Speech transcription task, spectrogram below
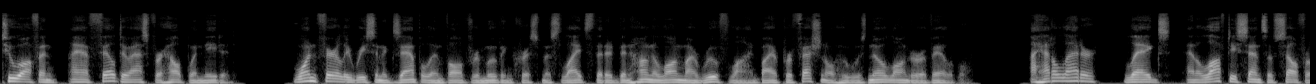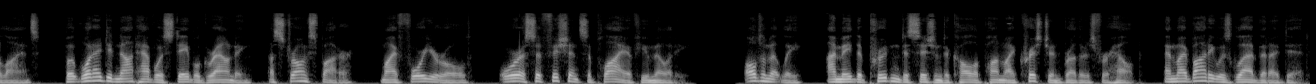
Too often, I have failed to ask for help when needed. One fairly recent example involved removing Christmas lights that had been hung along my roof line by a professional who was no longer available. I had a ladder, legs, and a lofty sense of self reliance, but what I did not have was stable grounding, a strong spotter, my four year old, or a sufficient supply of humility. Ultimately, I made the prudent decision to call upon my Christian brothers for help, and my body was glad that I did.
